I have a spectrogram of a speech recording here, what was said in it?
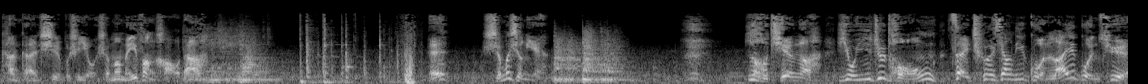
看看是不是有什么没放好的。哎，什么声音？老天啊！有一只桶在车厢里滚来滚去。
